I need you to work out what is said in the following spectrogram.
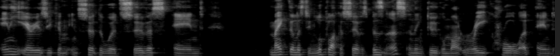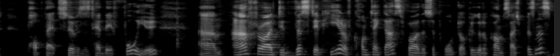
any areas you can insert the word service and make the listing look like a service business, and then Google might re-crawl it and pop that services tab there for you. Um, after I did this step here of contact us via the support.google.com slash business,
